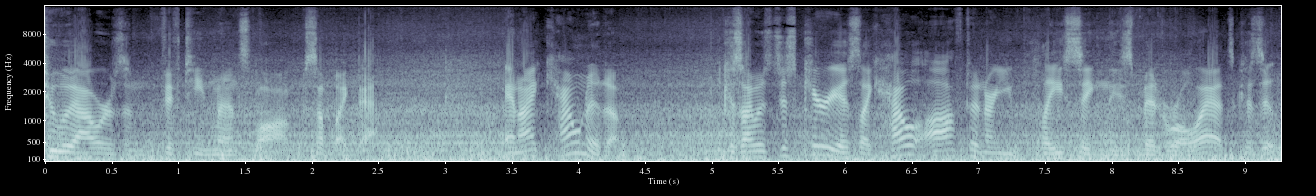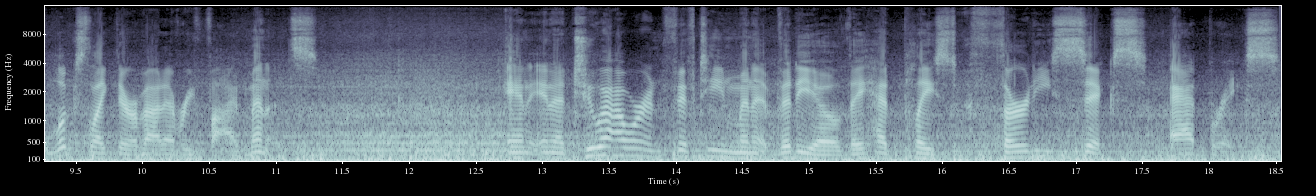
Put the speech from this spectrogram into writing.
two hours and 15 minutes long, something like that. And I counted them because I was just curious, like, how often are you placing these mid-roll ads? Because it looks like they're about every five minutes. And in a two hour and 15 minute video, they had placed 36 ad breaks.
